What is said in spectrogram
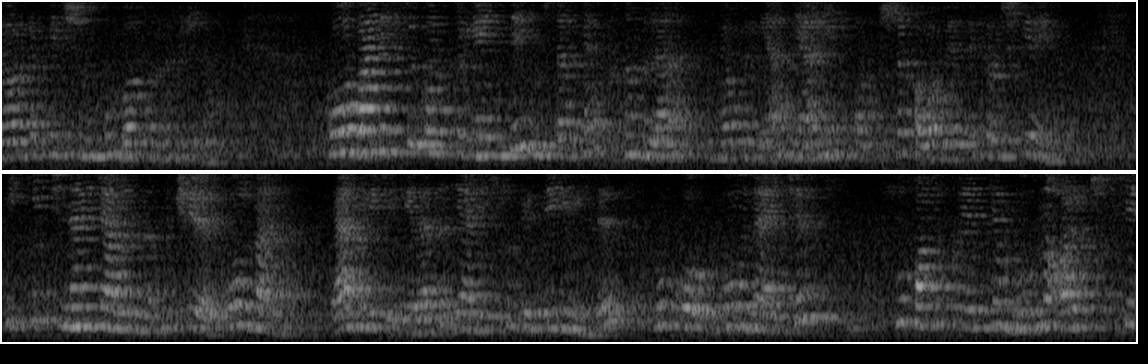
yorilib ketishi mumkin bosimni kuchidan. Kolbaning yuzi ko'rib turganingizdek mustahkam tiqin bilan yopilgan ya'ni ortiqcha havo bu yerda kirishi kerak emas. Ikkinchi naychamizni uchi kolbani yarmigacha keladi ya'ni suvga tegmaydi. Bu bu naycha suv hosil qilayotgan bug'ni olib chiqishga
